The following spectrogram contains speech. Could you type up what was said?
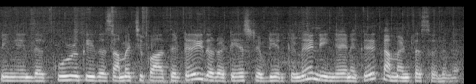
நீங்கள் இந்த கூழுக்கு இதை சமைச்சு பார்த்துட்டு இதோட டேஸ்ட் எப்படி இருக்குன்னு நீங்கள் எனக்கு கமெண்ட்டில் சொல்லுங்கள்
